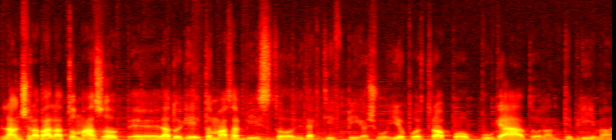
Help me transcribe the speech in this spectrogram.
lancio la palla a Tommaso eh, dato che Tommaso ha visto Detective Pikachu. Io purtroppo ho bucato l'anteprima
